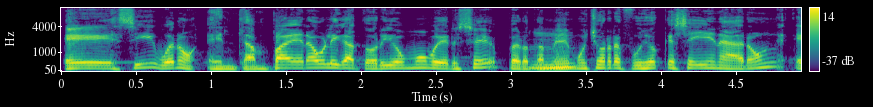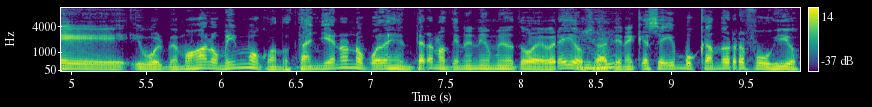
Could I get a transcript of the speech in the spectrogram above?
Eh, sí, bueno, en Tampa era obligatorio moverse, pero también hay muchos refugios que se llenaron eh, y volvemos a lo mismo. Cuando están llenos no puedes entrar, no tienes ni un minuto de break, o sea, tienes que seguir buscando refugio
